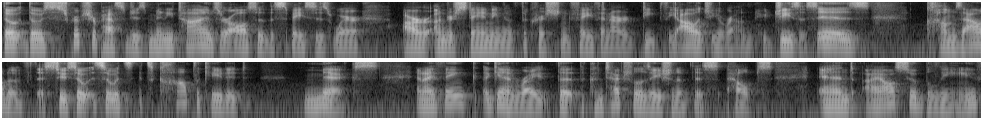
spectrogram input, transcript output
th- those scripture passages many times are also the spaces where our understanding of the Christian faith and our deep theology around who Jesus is comes out of this too. So so it's it's a complicated mix. And I think again, right, the, the contextualization of this helps. And I also believe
